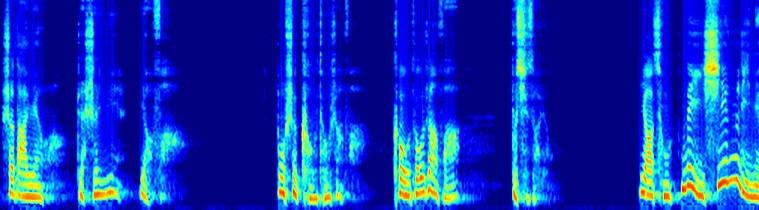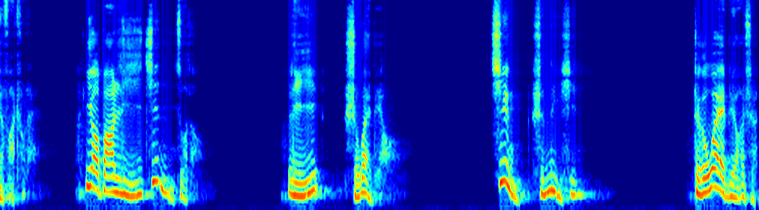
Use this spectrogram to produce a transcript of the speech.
十大愿望，这十愿要发，不是口头上发，口头上发不起作用，要从内心里面发出来，要把礼敬做到。礼是外表，敬是内心。这个外表是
